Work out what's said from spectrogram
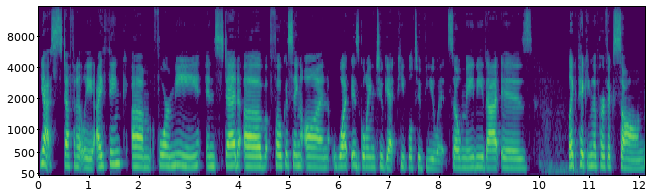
Yes, definitely. I think um, for me, instead of focusing on what is going to get people to view it, so maybe that is like picking the perfect song.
